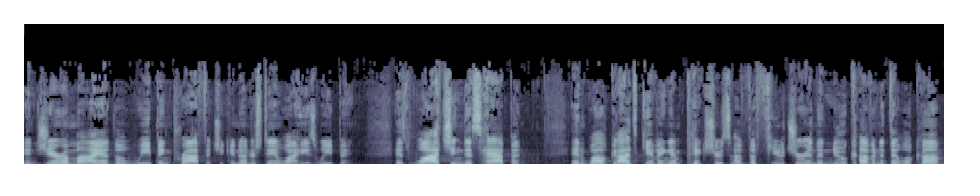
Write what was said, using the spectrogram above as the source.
And Jeremiah, the weeping prophet, you can understand why he's weeping, is watching this happen. And while God's giving him pictures of the future and the new covenant that will come,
